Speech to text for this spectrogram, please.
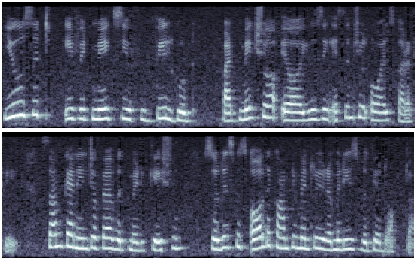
Use it if it makes you feel good. but make sure you're using essential oils correctly. Some can interfere with medication, so discuss all the complementary remedies with your doctor.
